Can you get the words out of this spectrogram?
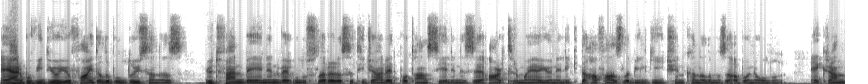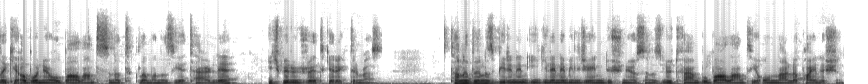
Eğer bu videoyu faydalı bulduysanız lütfen beğenin ve uluslararası ticaret potansiyelinizi artırmaya yönelik daha fazla bilgi için kanalımıza abone olun. Ekrandaki abone ol bağlantısına tıklamanız yeterli. Hiçbir ücret gerektirmez. Tanıdığınız birinin ilgilenebileceğini düşünüyorsanız lütfen bu bağlantıyı onlarla paylaşın.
